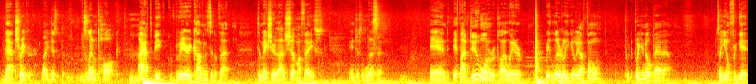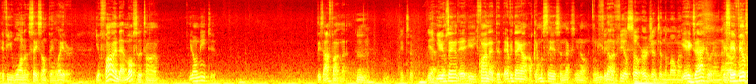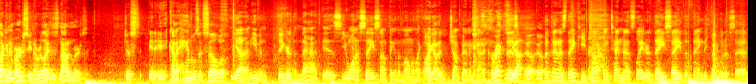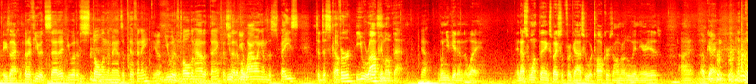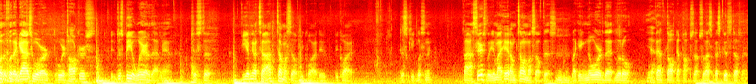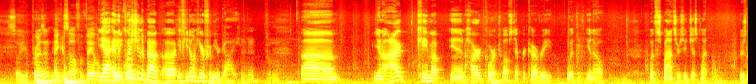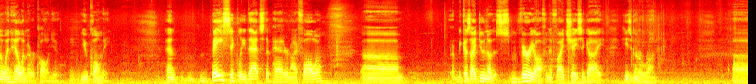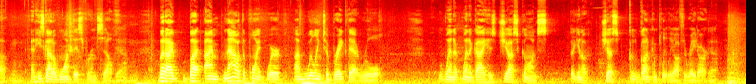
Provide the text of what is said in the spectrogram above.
that trigger, like just just let them talk. I have to be very cognizant of that to make sure that I shut my face and just listen. And if I do want to reply later, re- literally go your phone, put, put your notepad out, so you don't forget. If you want to say something later, you'll find that most of the time you don't need to. At least I find that. Me too. yeah. You know what I'm saying? Eh, You find that, that everything. Okay, I'm gonna say this in next. You know, when he's Fe- done. It feels so urgent in the moment. Yeah, exactly. And You see, it feels like an emergency, and I realize it's not an emergency. Just it, it kind of handles itself. Well, yeah, and even bigger than that is you want to say something in the moment, like, "Oh, I got to jump in and kind of correct this." Yeah, yeah, yeah. But then, as they keep talking, ten minutes later, they say the thing that you would have said. Exactly. But if you had said it, you would have stolen the man's epiphany. Yep. You would have told him how to think instead of you- allowing him the space to discover. you rob this. him of that Yeah. when you get in the way, and that's one thing, especially for guys who are talkers. I don't know who in here is. I, okay, for the for the guys who are who are talkers, just be aware of that, man. Just to, if you haven't got to tell, I have to tell myself, be quiet, dude, be quiet. Just keep listening. Like, seriously, in my head, I'm telling myself this. Like, ignore that little Yeah. that thought that pops up. So that's that's good stuff, man. So you're present, make yourself available. Yeah, and the 80-20. question about uh, if you don't hear from your guy. Um, you know, I came up in hardcore 12 step recovery with, you know, with sponsors who just went, there's no way in hell I'm ever calling you. You call me. And basically, that's the pattern I follow. Um, because I do know that very often, if I chase a guy, he's going to run. Uh, and he's got to want this for himself. Yeah. But I, but I'm now at the point where I'm willing to break that rule when a, when a guy has just gone, you know, just gone completely off the radar. Yeah.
